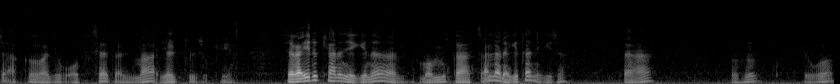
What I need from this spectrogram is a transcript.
쫙 꺼가지고 옵셋 얼마 12 줄게요. 제가 이렇게 하는 얘기는 뭡니까? 잘라내겠다는 얘기죠. 자, 으흠, 요거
